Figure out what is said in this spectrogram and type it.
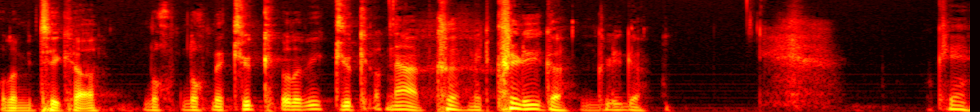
oder mit CK. Noch, noch mehr Glück, oder wie? Glück. Na, mit klüger, klüger. Okay.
